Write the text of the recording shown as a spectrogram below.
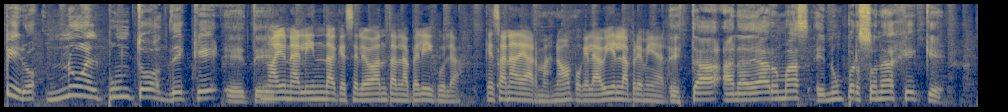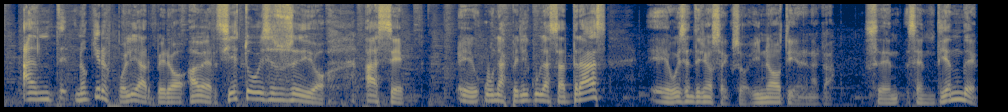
pero no al punto de que eh, te No hay una linda que se levanta en la película, que es Ana de Armas, ¿no? Porque la vi en la premier. está Ana de Armas en un personaje que ante, no quiero espolear, pero a ver, si esto hubiese sucedido hace eh, unas películas atrás, eh, hubiesen tenido sexo y no tienen acá. ¿Se, se entiende?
